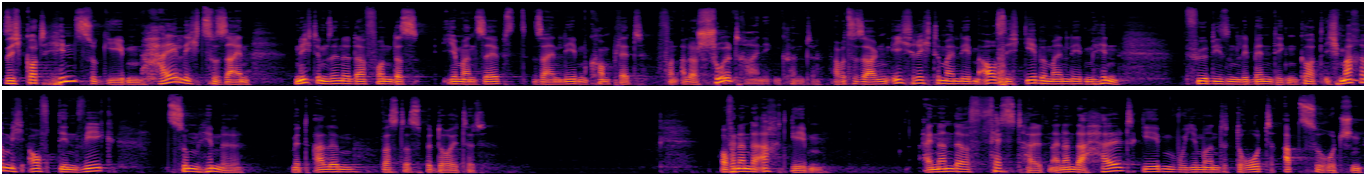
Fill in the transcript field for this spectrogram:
sich Gott hinzugeben, heilig zu sein, nicht im Sinne davon, dass jemand selbst sein Leben komplett von aller Schuld reinigen könnte, aber zu sagen, ich richte mein Leben aus, ich gebe mein Leben hin für diesen lebendigen Gott. Ich mache mich auf den Weg zum Himmel mit allem, was das bedeutet aufeinander Acht geben, einander festhalten, einander Halt geben, wo jemand droht abzurutschen,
